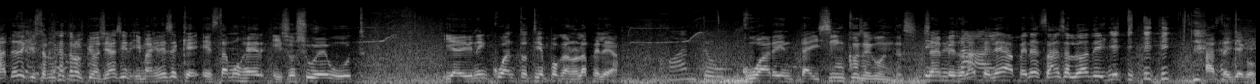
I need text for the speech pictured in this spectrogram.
antes de que usted nos cuente los que nos iba a decir, imagínense que esta mujer hizo su debut y adivinen cuánto tiempo ganó la pelea. ¿Cuánto? 45 segundos. O sea, ¿De empezó la verdad? pelea, apenas estaban saludando y hasta ahí llegó.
